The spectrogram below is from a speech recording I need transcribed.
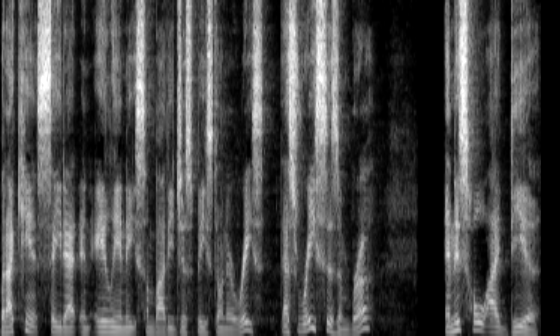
But I can't say that and alienate somebody just based on their race. That's racism, bruh. And this whole idea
